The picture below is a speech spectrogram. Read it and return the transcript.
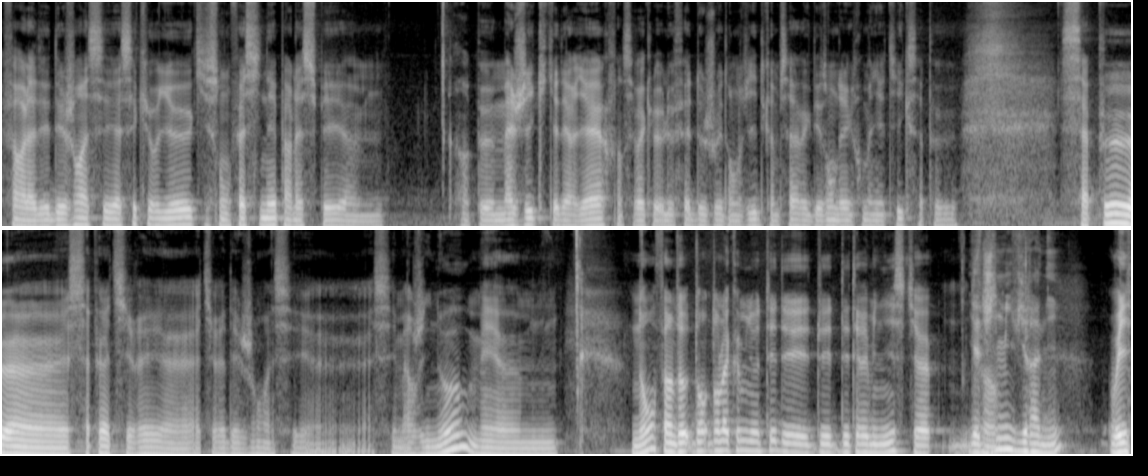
enfin, voilà, des, des, gens assez, assez curieux qui sont fascinés par l'aspect euh, un peu magique qu'il y a derrière. Enfin, c'est vrai que le, fait de jouer dans le vide comme ça avec des ondes électromagnétiques, ça peut. Ça peut, euh, ça peut attirer, euh, attirer des gens assez, assez marginaux, mais non, enfin, dans, la communauté des, des, il y a. Il y a Jimmy Virani. Oui,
